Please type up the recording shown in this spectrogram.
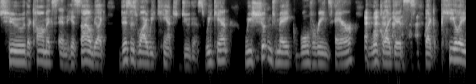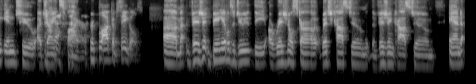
to the comics and his style and be like, this is why we can't do this. We can't. We shouldn't make Wolverine's hair look like it's like peeling into a giant spire. Flock of seagulls um, Vision being able to do the original Scarlet Witch costume, the Vision costume, and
